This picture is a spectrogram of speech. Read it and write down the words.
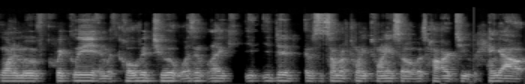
want to move quickly. And with COVID too, it wasn't like you, you, did, it was the summer of 2020. So it was hard to hang out,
